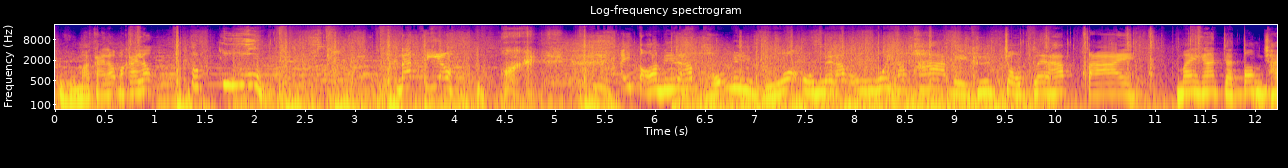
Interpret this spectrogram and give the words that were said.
โอ้โหมาไกลแล้วมาไกลแล้วอุ๊บอู้นัดเดียว ไอตอนนี้นะครับ ผมนี่หัวอุ่นเลยครับโอ้ยถ้าพลาดนี่คือจบเลยครับ ตายไม่งั้นจะต้องใช้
